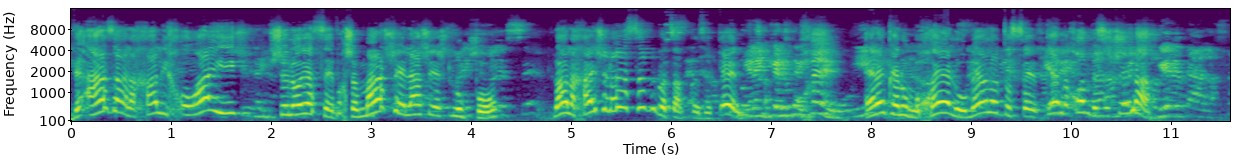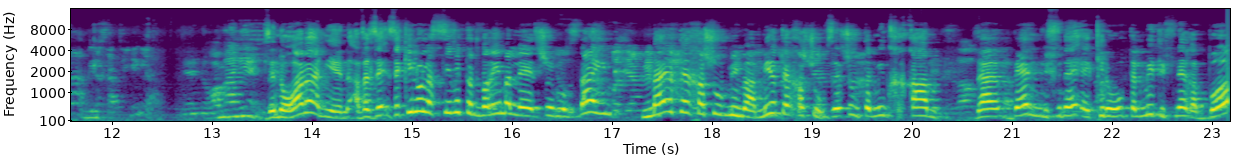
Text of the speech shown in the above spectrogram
ואז ההלכה לכאורה היא שלא יסב. עכשיו מה השאלה שיש לנו פה? לא, ההלכה היא שלא יסב במצב כזה, כן. אלא אם כן הוא מוכן. אלא אם כן הוא מוכל, הוא אומר לו תסב, כן נכון, וזו שאלה. נורא מעניין. זה נורא מעניין, אבל זה, זה כאילו לשים את הדברים על איזשהם מאזניים, מה יותר חשוב ממה? מי יותר חשוב? זה שהוא תלמיד חכם, והבן לפני, אה, כאילו תלמיד לפני רבו,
